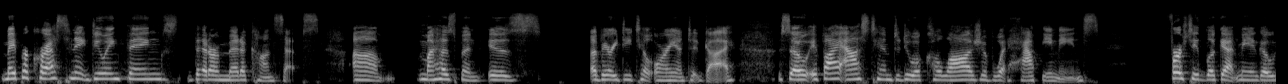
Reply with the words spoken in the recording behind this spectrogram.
may procrastinate doing things that are meta concepts um, my husband is a very detail oriented guy. So if i asked him to do a collage of what happy means first he'd look at me and go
